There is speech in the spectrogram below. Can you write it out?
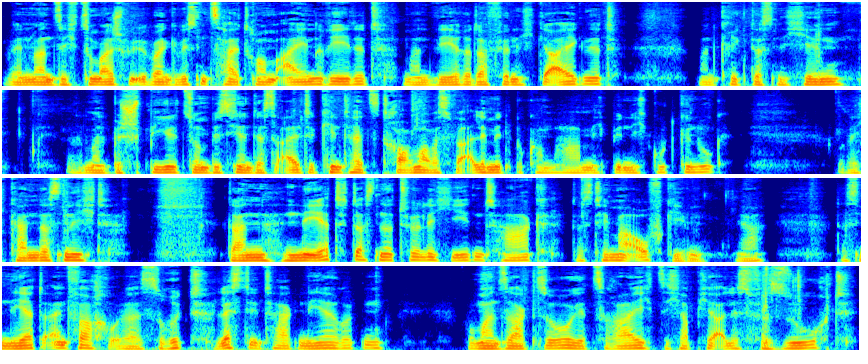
Wenn man sich zum Beispiel über einen gewissen Zeitraum einredet, man wäre dafür nicht geeignet, man kriegt das nicht hin, also man bespielt so ein bisschen das alte Kindheitstrauma, was wir alle mitbekommen haben, ich bin nicht gut genug oder ich kann das nicht, dann nährt das natürlich jeden Tag das Thema Aufgeben. Ja, das nährt einfach oder es rückt, lässt den Tag näher rücken, wo man sagt, so jetzt reicht's, ich habe hier alles versucht.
